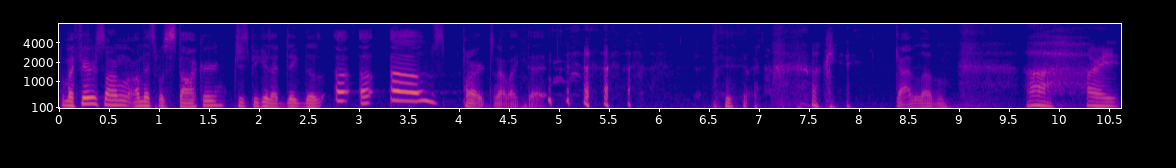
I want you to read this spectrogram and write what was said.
But my favorite song on this was "Stalker," just because I dig those uh uh ohs parts, and I like that. Okay. Gotta love them. All right.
